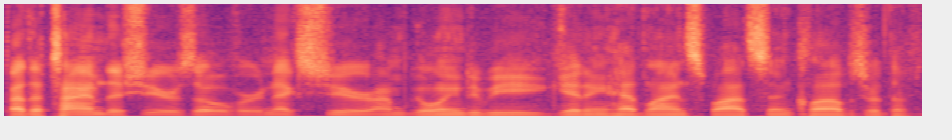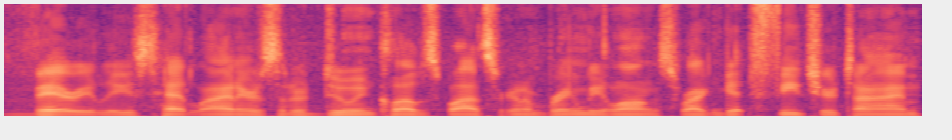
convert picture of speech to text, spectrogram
by the time this year is over, next year I'm going to be getting headline spots in clubs, or at the very least, headliners that are doing club spots are going to bring me along so I can get feature time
